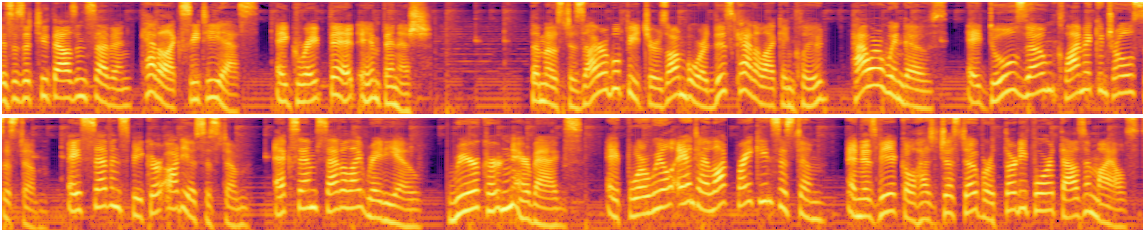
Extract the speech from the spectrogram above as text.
This is a 2007 Cadillac CTS, a great fit and finish. The most desirable features on board this Cadillac include power windows, a dual zone climate control system, a seven speaker audio system, XM satellite radio, rear curtain airbags, a four wheel anti lock braking system, and this vehicle has just over 34,000 miles.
